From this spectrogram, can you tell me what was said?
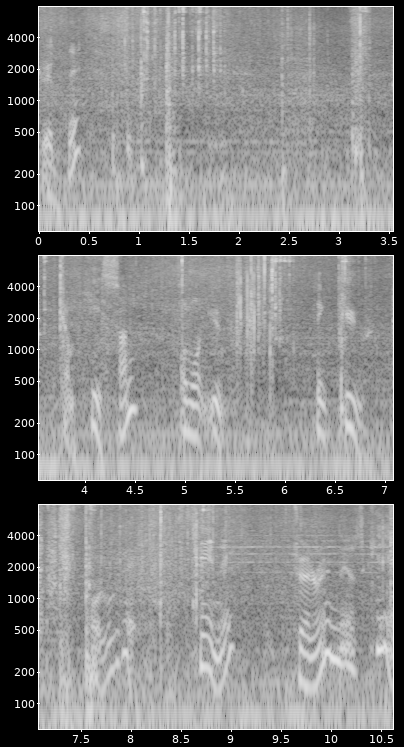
Grab that. Come here, son. I want you. Thank you. Oh, look at that. Can there. Turn around, there's a can.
